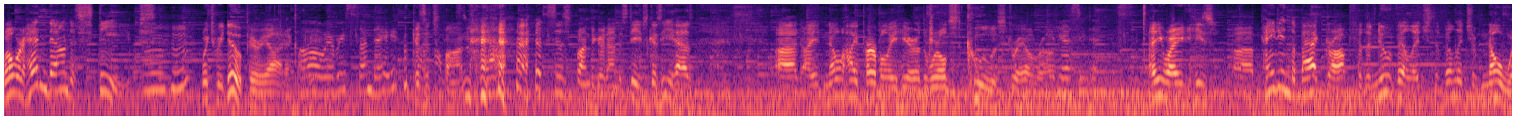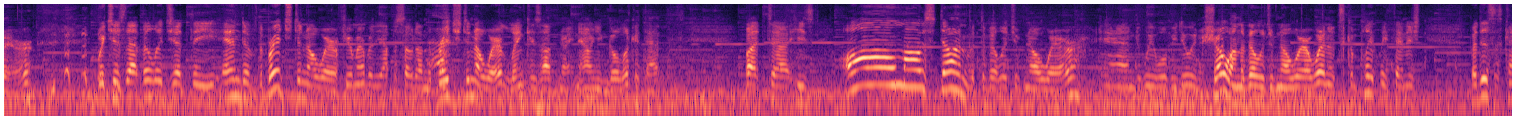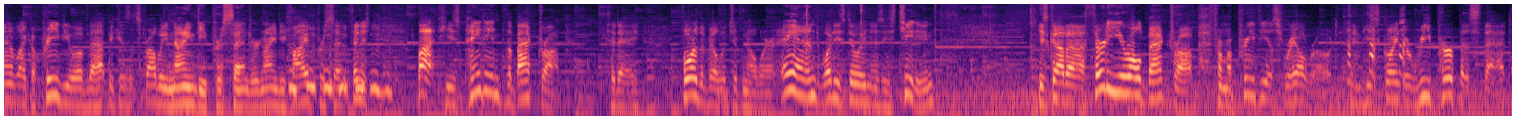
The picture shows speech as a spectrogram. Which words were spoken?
Well, we're heading down to Steve's, which we do periodically Oh, every Sunday. because it's fun. Yeah. it's just fun to go down to Steve's because he has, uh, I no hyperbole here, the world's coolest railroad. yes, he does. Anyway, he's uh, painting the backdrop for the new village, the village of Nowhere, which is that village at the end of the bridge to Nowhere. If you remember the episode on the bridge to Nowhere, link is up right now. You can go look at that. But uh, he's almost done with the village of Nowhere, and we will be doing a show on the village of Nowhere when it's completely finished. But this is kind of like a preview of that because it's probably 90% or 95% finished. But he's painting the backdrop today for the village of Nowhere. And what he's doing is he's cheating. He's got a 30 year old backdrop from a previous railroad and he's going to repurpose that.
